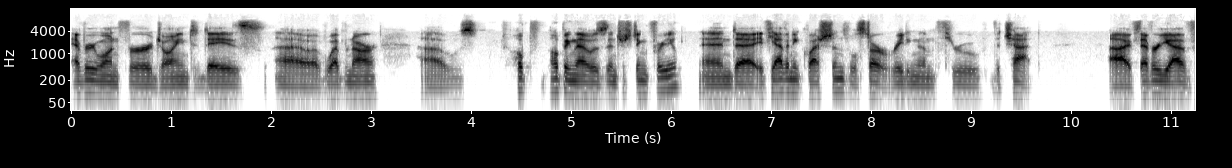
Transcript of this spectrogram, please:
everyone for joining today's webinar. it was hope, hoping that was interesting for you. And uh, if you have any questions, we'll start reading them through the chat. Uh, if ever you have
